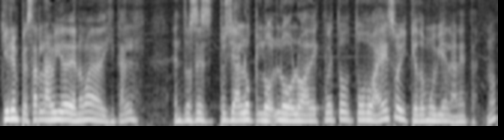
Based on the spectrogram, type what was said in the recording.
Quiero empezar la vida de nómada digital. Entonces, pues ya lo, lo, lo, lo adecué todo, todo a eso y quedó muy bien, la neta, ¿no?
